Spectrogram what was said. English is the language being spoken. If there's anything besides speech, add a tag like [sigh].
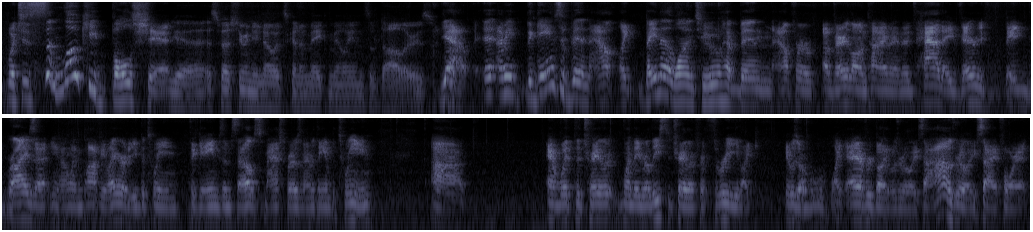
which is some low key bullshit. Yeah, especially when you know it's gonna make millions of dollars. Yeah, I mean, the games have been out, like, Bayonetta 1 and 2 have been out for a very long time, and it's had a very big rise, at, you know, in popularity between the games themselves, Smash Bros., and everything in between. Uh, and with the trailer, when they released the trailer for 3, like, it was a, like, everybody was really excited. I was really excited for it.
